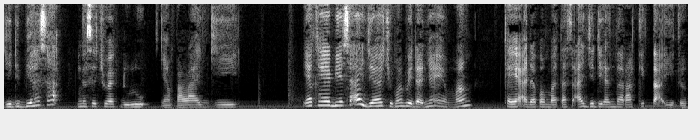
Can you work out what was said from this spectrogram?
Jadi biasa, nggak secuek dulu, nyapa lagi. Ya kayak biasa aja, cuma bedanya emang kayak ada pembatas aja di antara kita gitu.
